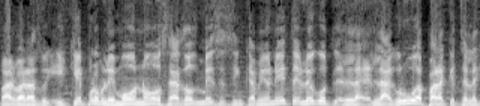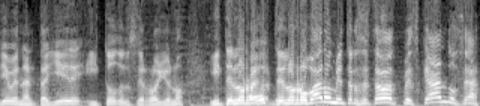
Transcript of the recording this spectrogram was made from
Bárbara, y qué problemón, ¿no? O sea, dos meses sin camioneta y luego la, la grúa para que te la lleven al taller y todo ese rollo, ¿no? Y te lo, re- te lo robaron mientras estabas pescando, o sea,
